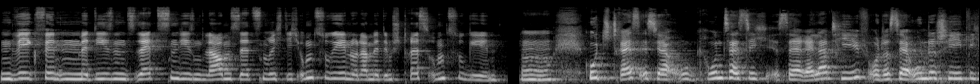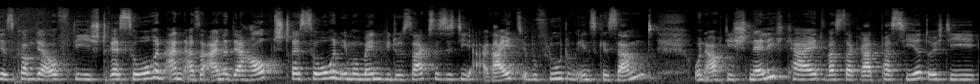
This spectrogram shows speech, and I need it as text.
einen Weg finden, mit diesen Sätzen, diesen Glaubenssätzen richtig umzugehen oder mit dem Stress umzugehen. Mhm. Gut, Stress ist ja grundsätzlich sehr relativ oder sehr unterschiedlich. Es kommt ja auf die Stressoren an. Also einer der Hauptstressoren im Moment, wie du sagst, das ist die Reizüberflutung insgesamt und auch die Schnelligkeit, was da gerade passiert durch die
